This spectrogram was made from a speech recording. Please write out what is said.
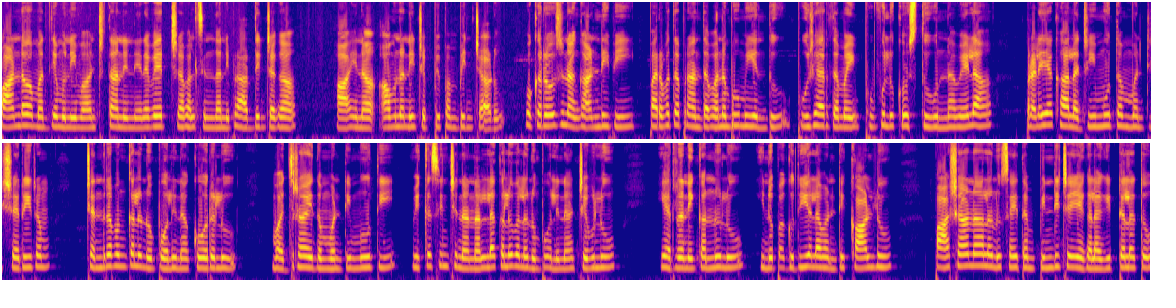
పాండవ మద్యముని వాంఛితాన్ని నెరవేర్చవలసిందని ప్రార్థించగా ఆయన అవునని చెప్పి పంపించాడు. ఒక రోజున గాంధీవి పర్వత ప్రాంత వనభూమి ఎందు పూజార్థమై పువ్వులు కోస్తూ ఉన్న వేళ ప్రళయకాల జీమూతం వంటి శరీరం చంద్రవంకలను పోలిన కోరలు వజ్రాయుధం వంటి మూతి వికసించిన నల్ల కలువలను పోలిన చెవులు ఎర్రని కన్నులు ఇనుప గుదియల వంటి కాళ్ళు పాషాణాలను సైతం పిండి చేయగల గిట్టలతో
